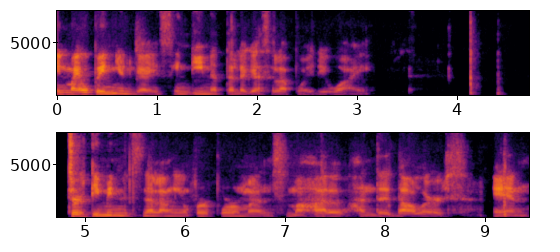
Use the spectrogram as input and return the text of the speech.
In my opinion guys, hindi na talaga sila puwede, why? 30 minutes na lang yung performance, mahal, $100 and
